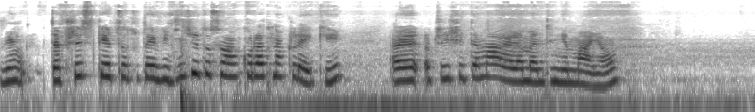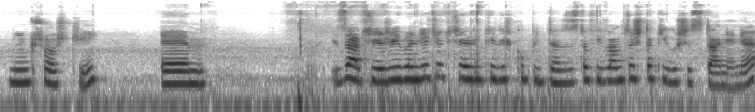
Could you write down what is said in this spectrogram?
wię- te wszystkie, co tutaj widzicie, to są akurat naklejki, ale oczywiście te małe elementy nie mają w większości. Um, Zobaczcie, jeżeli będziecie chcieli kiedyś kupić ten zestaw i wam coś takiego się stanie, nie?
